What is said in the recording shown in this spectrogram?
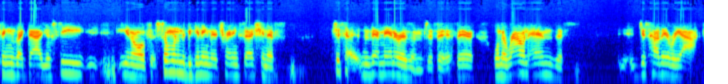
things like that. You'll see, you know, if someone in the beginning of their training session, if just their mannerisms, if if they're when the round ends, if just how they react.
